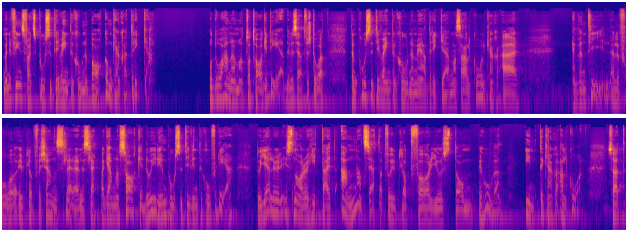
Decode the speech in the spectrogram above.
Men det finns faktiskt positiva intentioner bakom kanske att dricka. Och då handlar det om att ta tag i det. Det vill säga att förstå att den positiva intentionen med att dricka massa alkohol kanske är en ventil eller få utlopp för känslor eller släppa gamla saker, då är det en positiv intention för det. Då gäller det snarare att hitta ett annat sätt att få utlopp för just de behoven. Inte kanske alkohol. Så att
